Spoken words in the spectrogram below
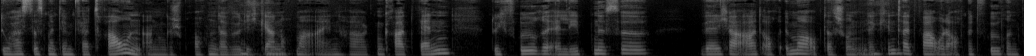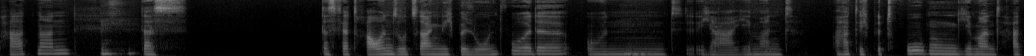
Du hast das mit dem Vertrauen angesprochen, da würde ich gerne noch mal einhaken. Gerade wenn durch frühere Erlebnisse welcher Art auch immer, ob das schon in der mhm. Kindheit war oder auch mit früheren Partnern, mhm. dass das Vertrauen sozusagen nicht belohnt wurde und mhm. ja, jemand hat dich betrogen, jemand hat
